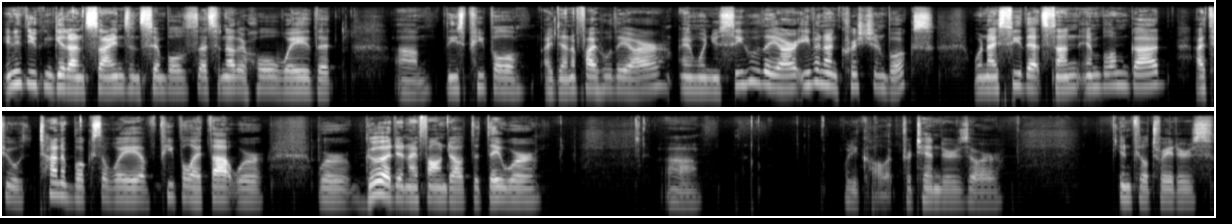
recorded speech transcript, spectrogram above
Anything you can get on signs and symbols, that's another whole way that um, these people identify who they are. And when you see who they are, even on Christian books, when I see that sun emblem, God, I threw a ton of books away of people I thought were were good, and I found out that they were uh, what do you call it, pretenders or infiltrators.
